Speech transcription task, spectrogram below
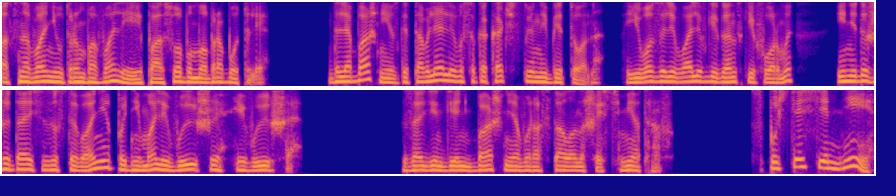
Основание утрамбовали и по-особому обработали. Для башни изготовляли высококачественный бетон. Его заливали в гигантские формы и, не дожидаясь застывания, поднимали выше и выше. За один день башня вырастала на 6 метров. Спустя 7 дней,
